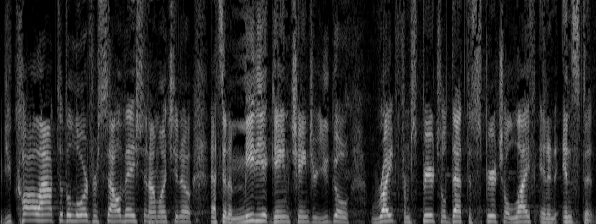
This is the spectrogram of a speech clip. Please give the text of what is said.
If you call out to the Lord for salvation, I want you to know that's an immediate game changer. You go right from spiritual death to spiritual life in an instant.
